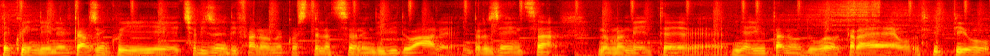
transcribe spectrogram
e quindi nel caso in cui c'è bisogno di fare una costellazione individuale in presenza normalmente eh, mi aiutano due o tre o di più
